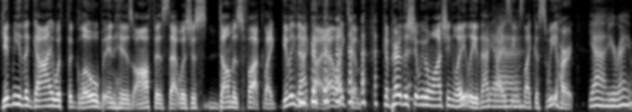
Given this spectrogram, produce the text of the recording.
give me the guy with the globe in his office that was just dumb as fuck. Like, give me that guy. I liked him. Compare the shit we've been watching lately. That guy seems like a sweetheart. Yeah, you're right.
